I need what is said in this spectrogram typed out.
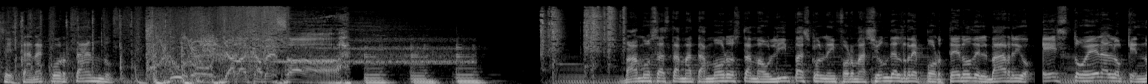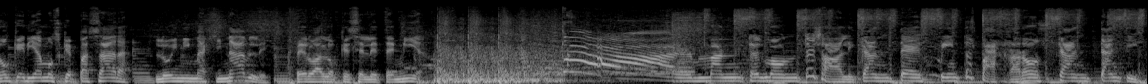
se están acortando. Duro y a la cabeza. Vamos hasta Matamoros, Tamaulipas con la información del reportero del barrio. Esto era lo que no queríamos que pasara, lo inimaginable, pero a lo que se le temía. Montes, montes, alicantes, pintos, pájaros, cantantes,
